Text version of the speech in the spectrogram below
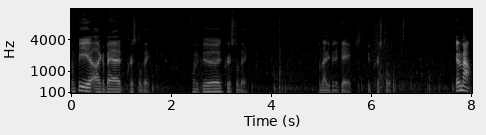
don't be uh, like a bad crystal day. I want a good crystal day. Well, not even a day, just a good crystal. Get him out!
